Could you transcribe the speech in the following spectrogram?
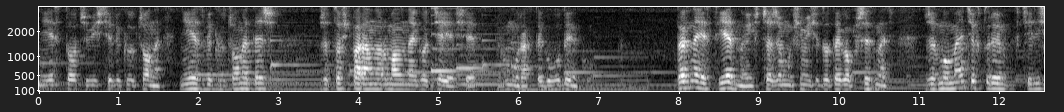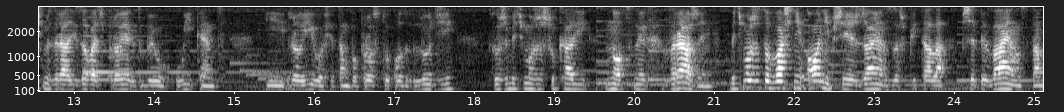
Nie jest to oczywiście wykluczone. Nie jest wykluczone też, że coś paranormalnego dzieje się w murach tego budynku. Pewne jest jedno i szczerze musimy się do tego przyznać, że w momencie, w którym chcieliśmy zrealizować projekt, był weekend i roiło się tam po prostu od ludzi, którzy być może szukali nocnych wrażeń. Być może to właśnie oni przyjeżdżając do szpitala, przebywając tam,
